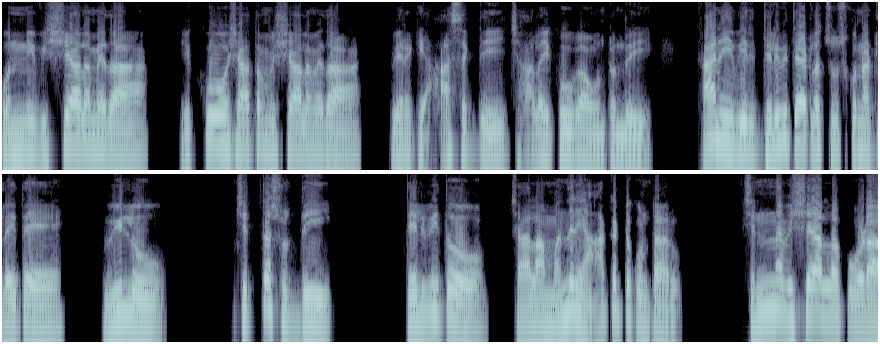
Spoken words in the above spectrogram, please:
కొన్ని విషయాల మీద ఎక్కువ శాతం విషయాల మీద వీరికి ఆసక్తి చాలా ఎక్కువగా ఉంటుంది. కానీ వీరి తెలివితేటలు చూసుకున్నట్లయితే వీళ్ళు చిత్తశుద్ధి తెలివితో చాలా మందిని ఆకట్టుకుంటారు. చిన్న విషయాల్లో కూడా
